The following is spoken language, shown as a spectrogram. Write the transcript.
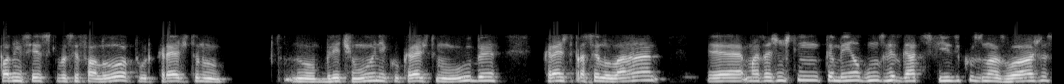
podem ser esses que você falou, por crédito no, no bilhete único, crédito no Uber, crédito para celular, é, mas a gente tem também alguns resgates físicos nas lojas,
